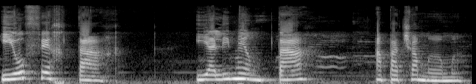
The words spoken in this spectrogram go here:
e ofertar e alimentar a Pachamama.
